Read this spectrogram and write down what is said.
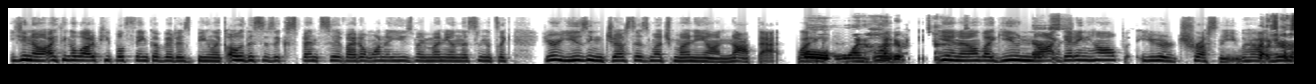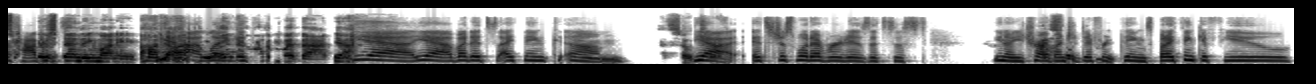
you know, I think a lot of people think of it as being like, oh, this is expensive. I don't want to use my money on this. And it's like, you're using just as much money on not that. Like, oh, 100%. You know, like you yes. not getting help, you're, trust me, how, your You're spending money on, yeah, on like it's, with that. Yeah. Yeah. Yeah. But it's, I think, um, That's so yeah, it's just whatever it is. It's just, you know, you try That's a bunch so of different things. But I think if you,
